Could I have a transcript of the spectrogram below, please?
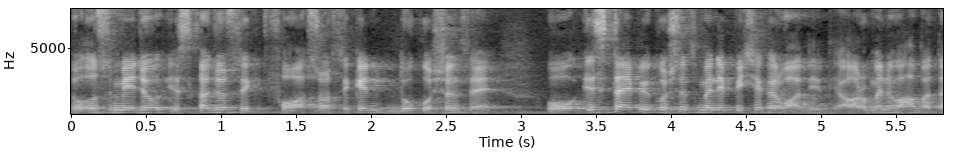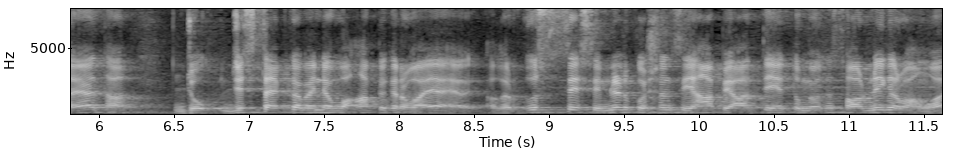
तो उसमें जो इसका जो फ़र्स्ट और सेकेंड दो क्वेश्चंस है वो इस टाइप के क्वेश्चंस मैंने पीछे करवा दिए थे। और मैंने वहाँ बताया था, जो जिस टाइप का मैंने वहाँ पे करवाया है, अगर उससे सिमिलर क्वेश्चंस यहाँ पे आते हैं तो मैं उसे सॉल्व नहीं करवाऊँगा,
